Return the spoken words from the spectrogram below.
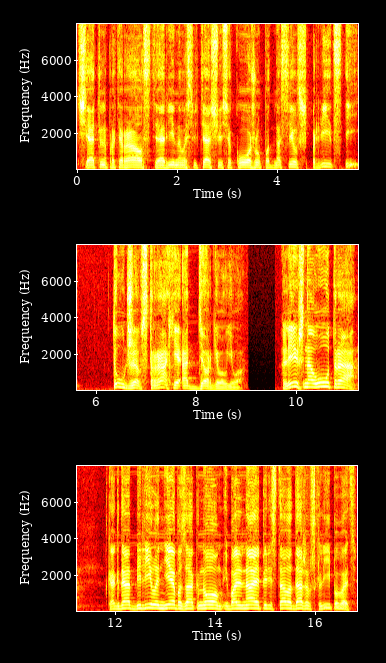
тщательно протирал стеариново светящуюся кожу, подносил шприц и тут же в страхе отдергивал его. Лишь на утро, когда отбелило небо за окном и больная перестала даже всхлипывать,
